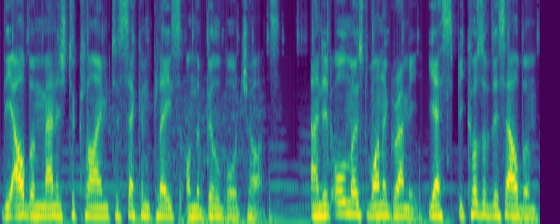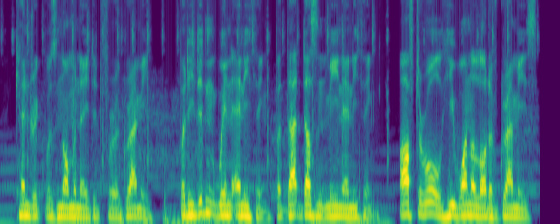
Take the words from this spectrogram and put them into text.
The album managed to climb to second place on the Billboard charts. And it almost won a Grammy. Yes, because of this album, Kendrick was nominated for a Grammy. But he didn't win anything, but that doesn't mean anything. After all, he won a lot of Grammys.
